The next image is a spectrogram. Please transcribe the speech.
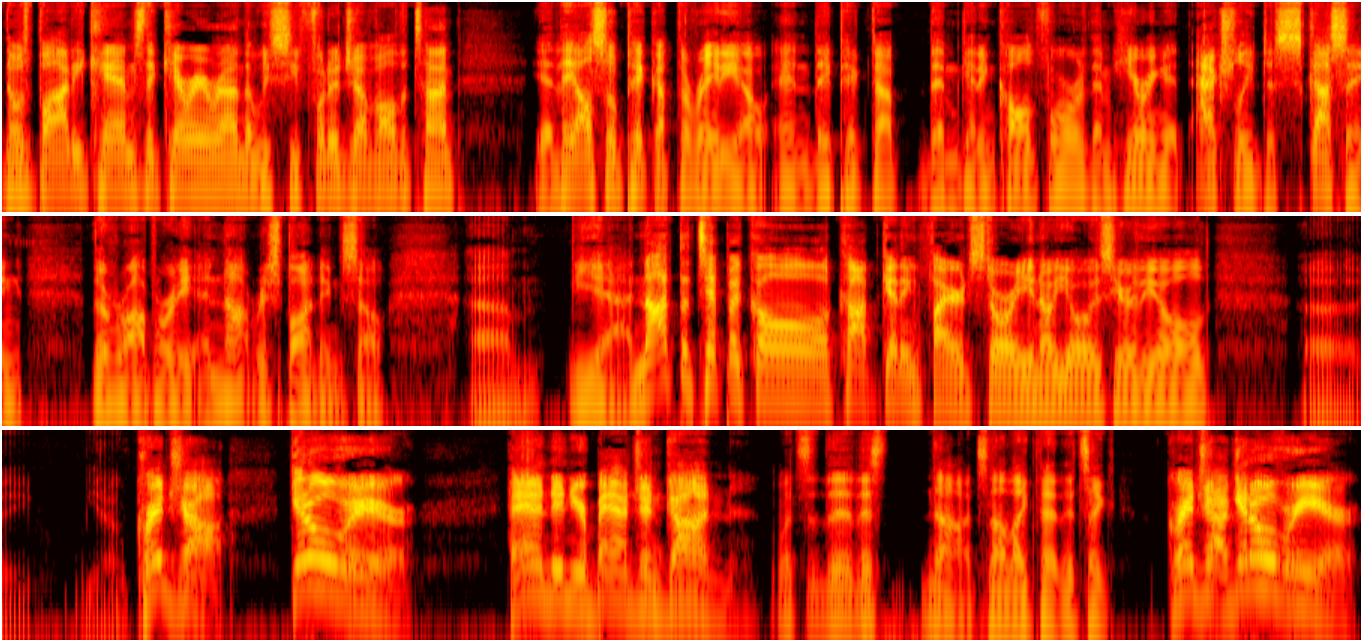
those body cams they carry around that we see footage of all the time. Yeah, they also pick up the radio, and they picked up them getting called for, them hearing it, actually discussing the robbery and not responding. So, um, yeah, not the typical cop getting fired story. You know, you always hear the old, uh, you know, Crenshaw, get over here, hand in your badge and gun. What's the this? No, it's not like that. It's like Crenshaw, get over here,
